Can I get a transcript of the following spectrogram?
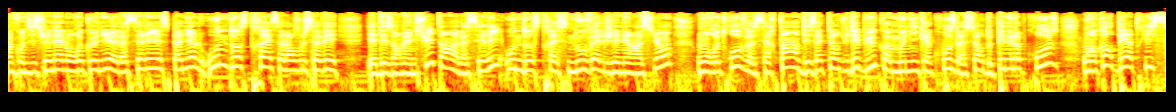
Inconditionnels ont reconnu la série espagnole Undo Stress. Alors vous le savez, il y a désormais une suite hein, à la série Undo Stress Nouvelle Génération où on retrouve certains des acteurs du début comme Monica Cruz, la sœur de Penelope Cruz ou encore Béatrice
